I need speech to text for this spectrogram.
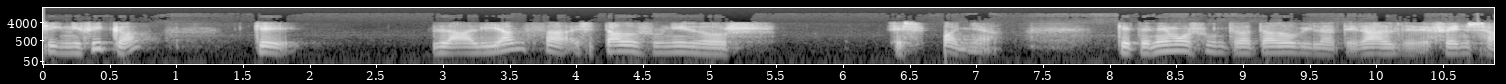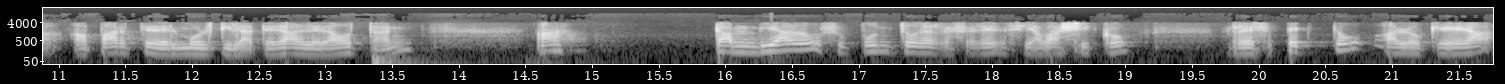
Significa que la alianza Estados Unidos-España que tenemos un tratado bilateral de defensa aparte del multilateral de la OTAN, ha cambiado su punto de referencia básico respecto a lo que era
